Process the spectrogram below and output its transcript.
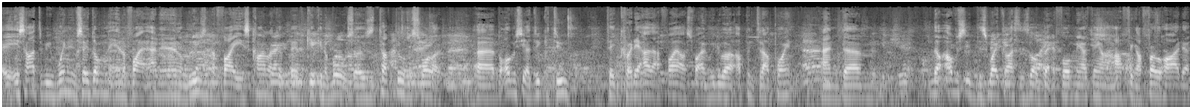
it's hard to be winning so dominant in a fight and then end up losing a fight. It's kind of like a bit of kicking the ball. So it was a tough pill to swallow. Uh, but obviously, I do, do take credit out of that fight. I was fighting really well up until that point, and um, the, obviously this weight class is a lot better for me. I think I, I think I throw harder.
